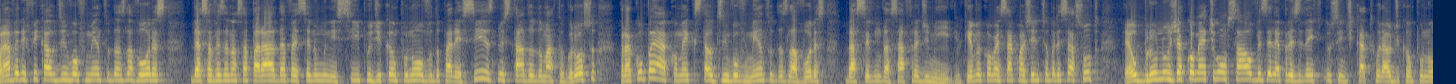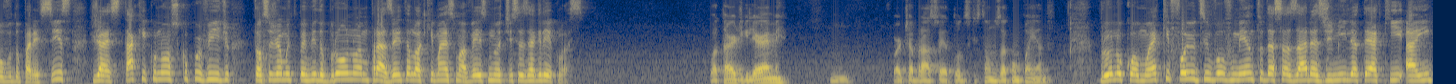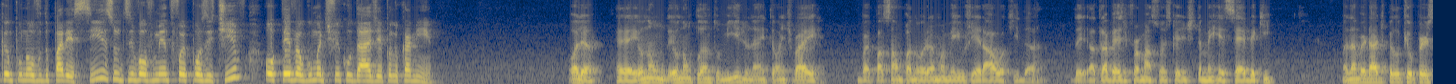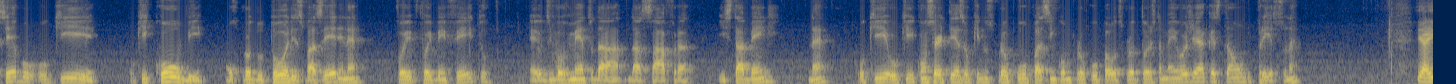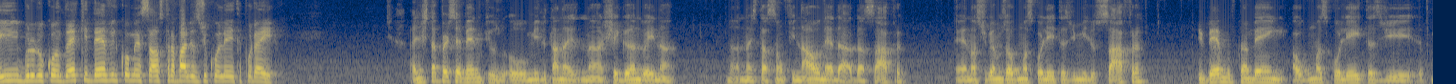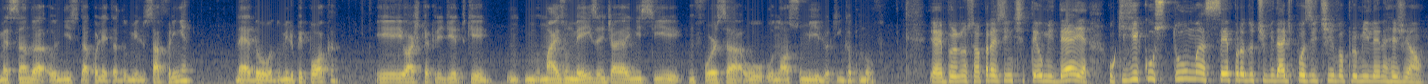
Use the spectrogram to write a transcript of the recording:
para verificar o desenvolvimento das lavouras. Dessa vez a nossa parada vai ser no município de Campo Novo do Parecis, no estado do Mato Grosso, para acompanhar como é que está o desenvolvimento das lavouras da segunda safra de milho. Quem vai conversar com a gente sobre esse assunto é o Bruno Giacometti Gonçalves, ele é presidente do Sindicato Rural de Campo Novo do Parecis, já está aqui conosco por vídeo. Então seja muito bem-vindo, Bruno. É um prazer tê-lo aqui mais uma vez no Notícias Agrícolas. Boa tarde, Guilherme. Forte abraço a todos que estão nos acompanhando. Bruno, como é que foi o desenvolvimento dessas áreas de milho até aqui aí em Campo Novo do Parecis? O desenvolvimento foi positivo ou teve alguma dificuldade aí pelo caminho? Olha, é, eu, não, eu não planto milho, né? Então a gente vai, vai passar um panorama meio geral aqui da, de, através de informações que a gente também recebe aqui. Mas na verdade, pelo que eu percebo, o que, o que coube aos produtores fazerem, né? Foi, foi bem feito, é, o desenvolvimento da, da safra está bem, né? O que, o que com certeza o que nos preocupa, assim como preocupa outros produtores também hoje, é a questão do preço, né? E aí, Bruno, quando é que devem começar os trabalhos de colheita por aí? A gente está percebendo que o, o milho está chegando aí na, na, na, estação final né, da, da safra. É, nós tivemos algumas colheitas de milho safra, Tivemos também algumas colheitas de. Começando a, o início da colheita do milho safrinha, né? Do, do milho pipoca. E eu acho que acredito que mais um mês a gente já inicie com força o, o nosso milho aqui em Campo Novo. E aí, Bruno, só para a gente ter uma ideia, o que, que costuma ser produtividade positiva para o milho aí na região?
